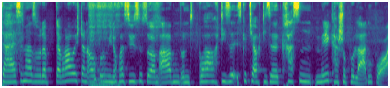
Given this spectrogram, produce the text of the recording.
da ist immer so, da, da brauche ich dann auch irgendwie noch was Süßes so am Abend und boah, auch diese, es gibt ja auch diese krassen Milka-Schokoladen, boah,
